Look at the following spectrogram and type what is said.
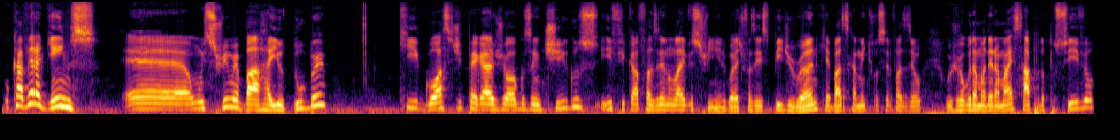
O Caveira Games é um streamer barra youtuber que gosta de pegar jogos antigos e ficar fazendo live stream. Ele gosta de fazer speedrun, que é basicamente você fazer o, jogo da maneira mais rápida possível.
